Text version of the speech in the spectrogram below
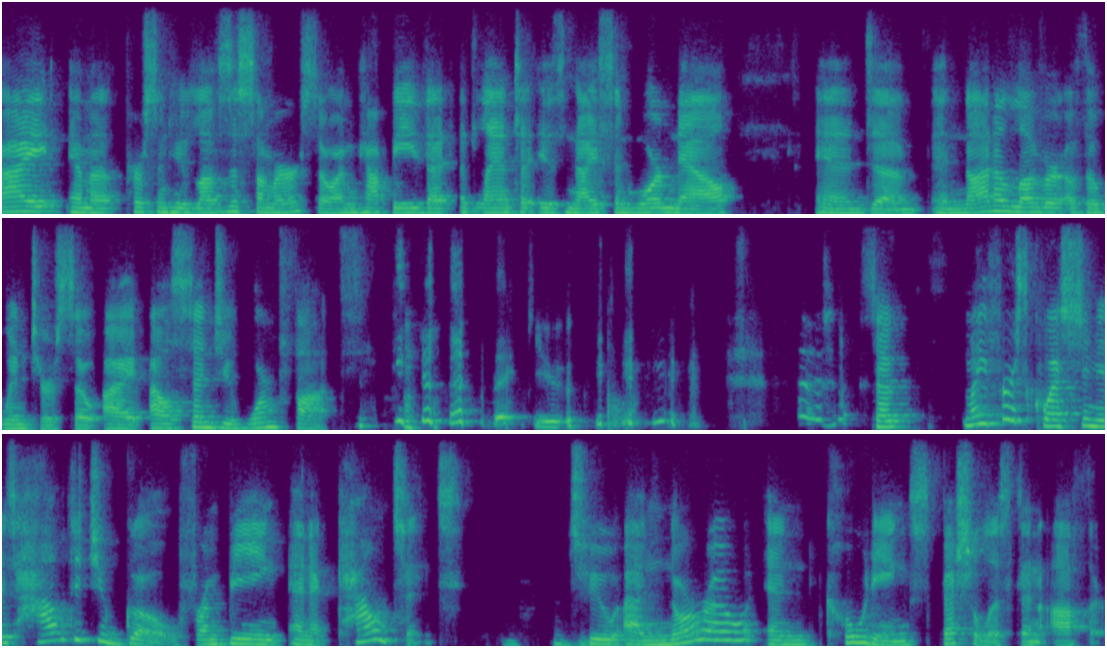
I am a person who loves the summer, so I'm happy that Atlanta is nice and warm now, and um, and not a lover of the winter. So I I'll send you warm thoughts. Thank you. so my first question is, how did you go from being an accountant to a neuroencoding specialist and author?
